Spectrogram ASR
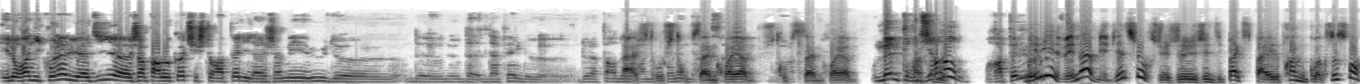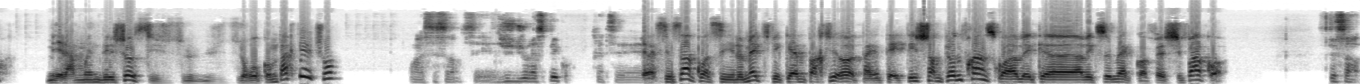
et Laurent Nicolas lui a dit, euh, j'en parle au coach et je te rappelle, il a jamais eu de d'appel de, de, la part de ah, Laurent je trouve, je Nicolin, trouve ça ça- incroyable. Je trouve ça incroyable. Même pour dire non, rappelle-le. Mais oui, mais non, mais bien sûr, je, je, je dis pas qu'il fallait le prendre ou quoi que ce soit. Mais la moindre des choses, c'est juste, le- recontacter, tu vois. Ouais, c'est ça. C'est juste du respect, quoi. En fait, c'est. Là, C'est ça, quoi. C'est le mec qui fait quand même partie. Oh, t'as t'as été champion de France, quoi, avec euh, avec ce mec, quoi. Enfin, je sais pas, quoi. C'est ça.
